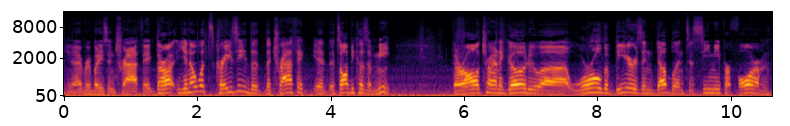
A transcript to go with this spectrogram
You know, everybody's in traffic. There are, you know what's crazy? The the traffic it, it's all because of me. They're all trying to go to uh, World of Beers in Dublin to see me perform.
